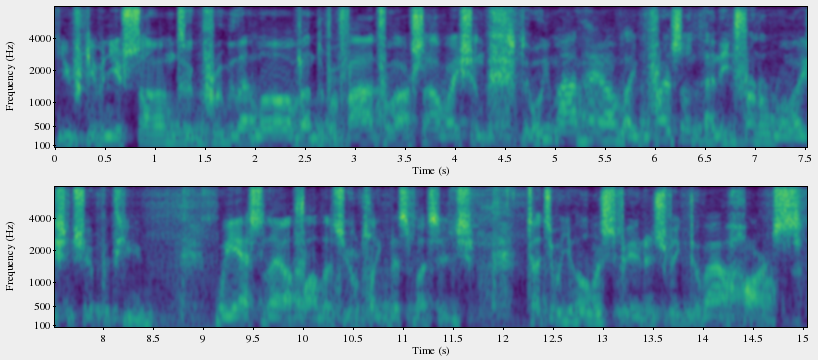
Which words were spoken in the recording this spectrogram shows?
You've given your Son to prove that love and to provide for our salvation, that we might have a present and eternal relationship with you. We ask now, Father, that you'll take this message, touch it with your Holy Spirit, and speak to our hearts,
